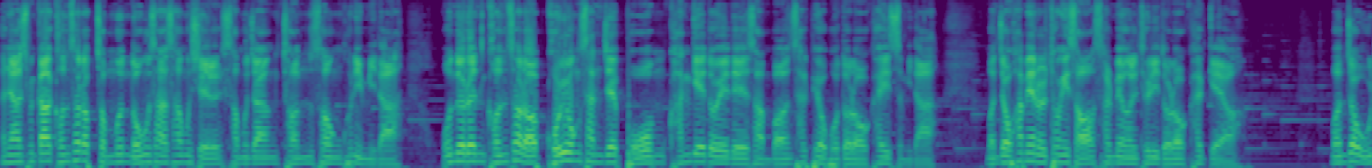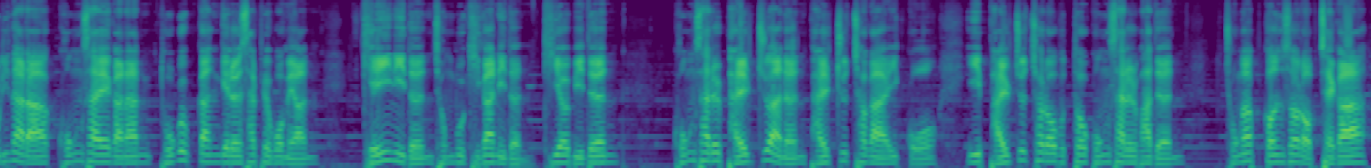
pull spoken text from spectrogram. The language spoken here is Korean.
안녕하십니까 건설업 전문 노무사 사무실 사무장 전성훈입니다. 오늘은 건설업 고용산재 보험 관계도에 대해서 한번 살펴보도록 하겠습니다. 먼저 화면을 통해서 설명을 드리도록 할게요. 먼저 우리나라 공사에 관한 도급관계를 살펴보면 개인이든 정부기관이든 기업이든 공사를 발주하는 발주처가 있고 이 발주처로부터 공사를 받은 종합건설업체가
